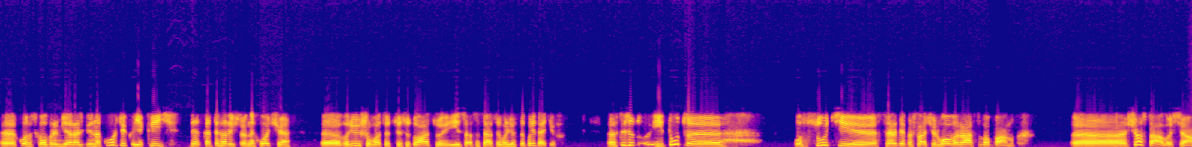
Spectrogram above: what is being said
е, косовського прем'єра Альбіна Куртік, який не- категорично не хоче е, вирішувати цю ситуацію із асоціацією муніципалітетів. Е, і тут, е, по суті, Сербія пішла черговий раз в банк. Е, що сталося?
